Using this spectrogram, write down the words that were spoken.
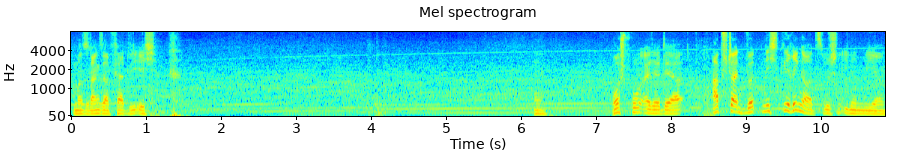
Wenn man so langsam fährt wie ich. Vorsprung, also der Abstand wird nicht geringer zwischen ihm und mir.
